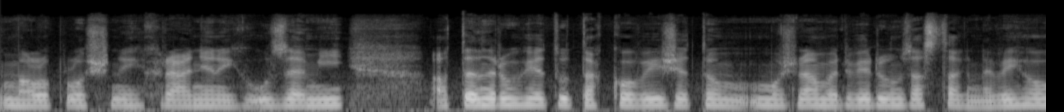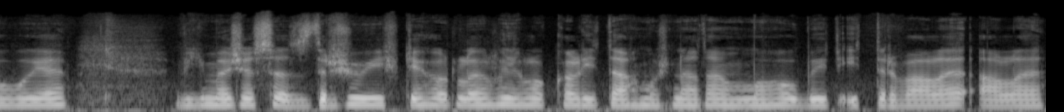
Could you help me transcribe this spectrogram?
maloplošných chráněných území a ten ruch je tu takový, že to možná medvědům zas tak nevyhovuje. Víme, že se zdržují v těch odlehlých lokalitách, možná tam mohou být i trvale, ale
